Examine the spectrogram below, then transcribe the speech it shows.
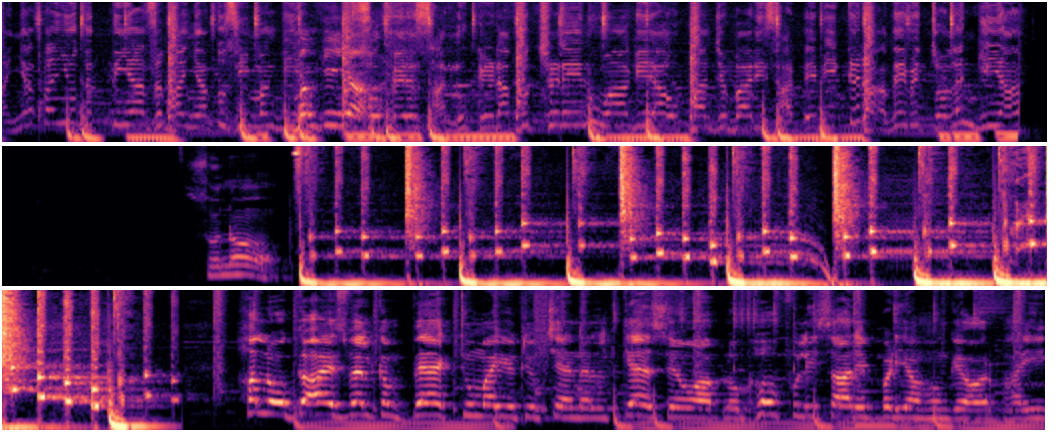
ਆਈਆਂ ਤਾਈਓ ਦਿੱਤੀਆਂ ਜ਼ਬਾਈਆਂ ਤੁਸੀਂ ਮੰਗੀਆਂ ਮੰਗੀਆਂ। ਸੋ ਫਿਰ ਸਾਨੂੰ ਕਿਹੜਾ ਪੁੱਛਣੇ ਨੂੰ ਆ ਗਿਆ ਉਹ ਪੰਜ ਵਾਰੀ ਸਾਡੇ ਵੀ ਘਰਾਂ ਦੇ ਵਿੱਚੋਂ ਲੰਗੀਆਂ सुनो hello guys welcome back to my YouTube channel कैसे हो आप लोग होपफुली सारे बढ़िया होंगे और भाई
